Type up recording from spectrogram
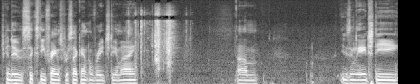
which can do 60 frames per second over HDMI. Um, using the HD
